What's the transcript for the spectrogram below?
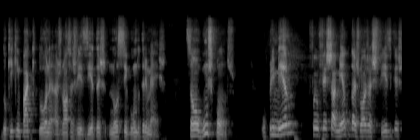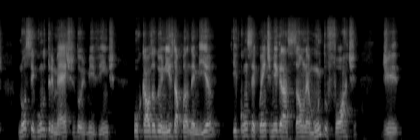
do que, que impactou né, as nossas visitas no segundo trimestre. São alguns pontos. O primeiro foi o fechamento das lojas físicas no segundo trimestre de 2020 por causa do início da pandemia e consequente migração né, muito forte de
